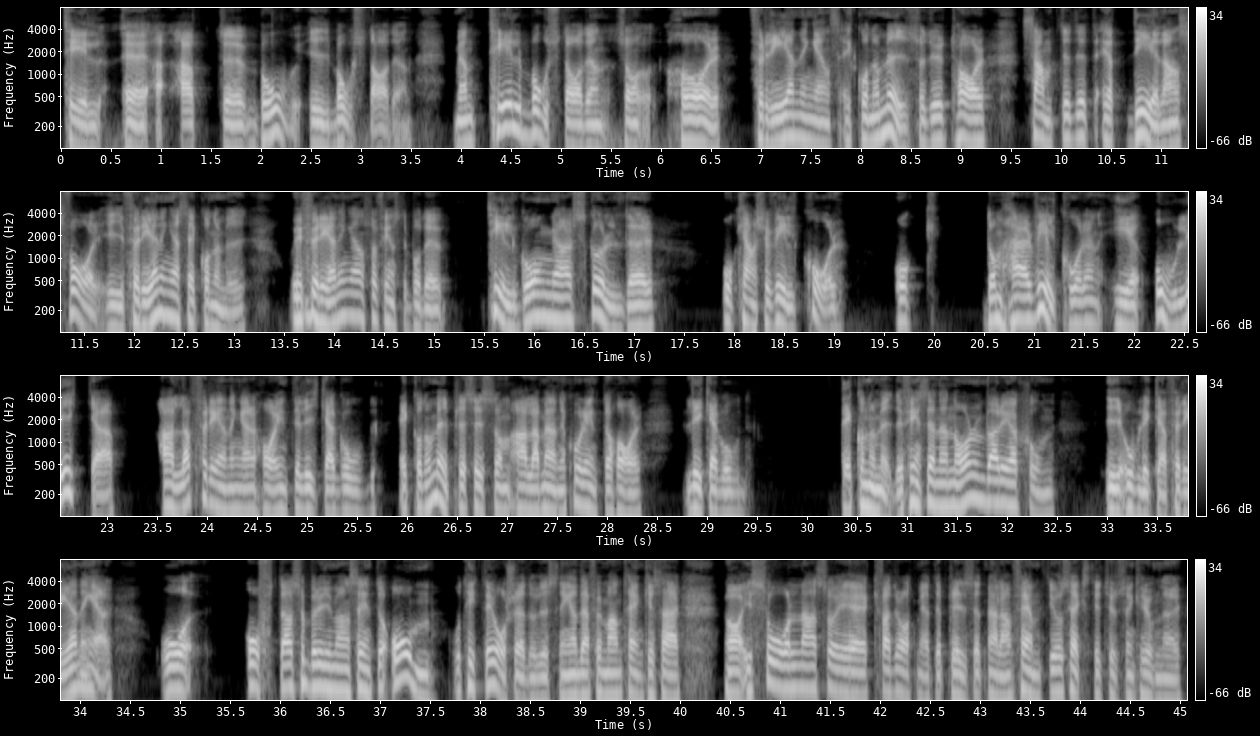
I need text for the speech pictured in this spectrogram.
till eh, att eh, bo i bostaden. Men till bostaden så hör föreningens ekonomi, så du tar samtidigt ett delansvar i föreningens ekonomi. Och I föreningen så finns det både tillgångar, skulder och kanske villkor. Och de här villkoren är olika. Alla föreningar har inte lika god ekonomi, precis som alla människor inte har lika god ekonomi. Det finns en enorm variation i olika föreningar och ofta så bryr man sig inte om att titta i årsredovisningen därför man tänker så här, ja i Solna så är kvadratmeterpriset mellan 50 och 60 000 kronor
